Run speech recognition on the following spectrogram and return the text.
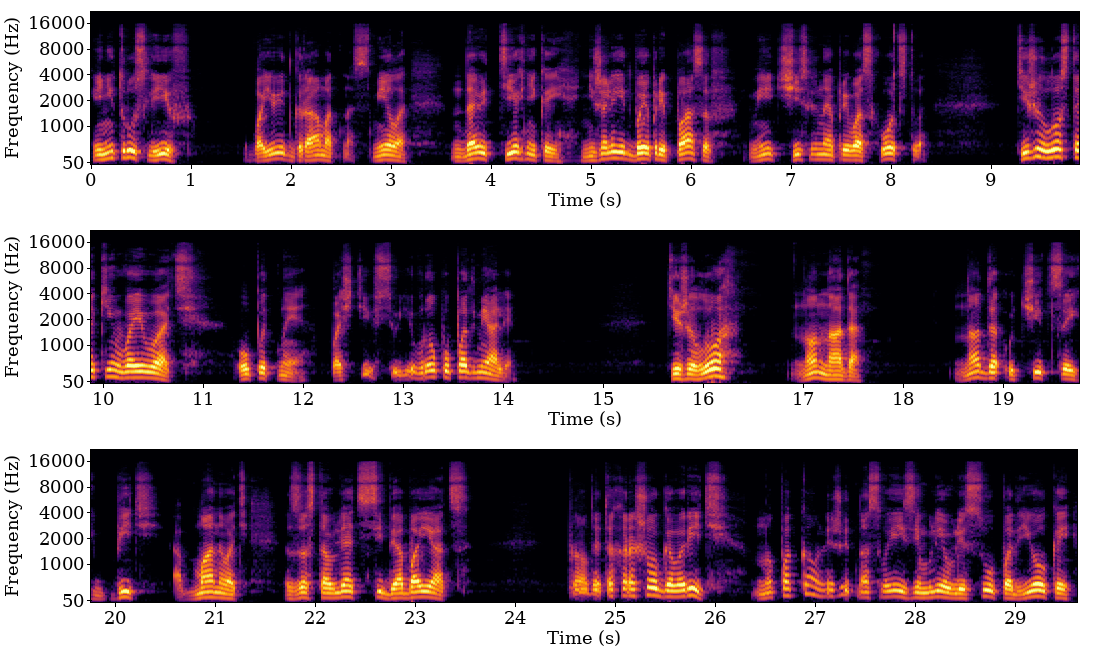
и не труслив. Воюет грамотно, смело, давит техникой, не жалеет боеприпасов, имеет численное превосходство. Тяжело с таким воевать. Опытные почти всю Европу подмяли. Тяжело, но надо. Надо учиться их бить, обманывать, заставлять себя бояться. Правда, это хорошо говорить, но пока он лежит на своей земле в лесу под елкой,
